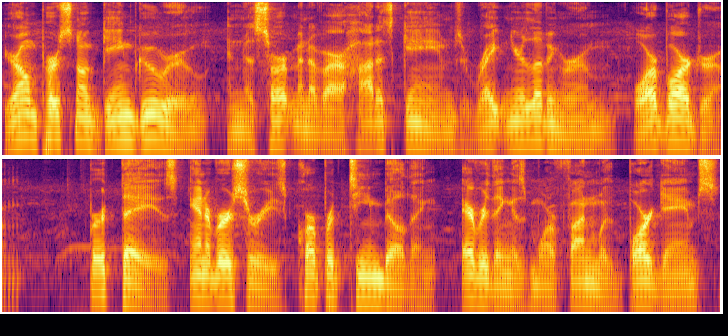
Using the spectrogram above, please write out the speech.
Your own personal game guru and an assortment of our hottest games right in your living room or boardroom. Birthdays, anniversaries, corporate team building, everything is more fun with board games.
